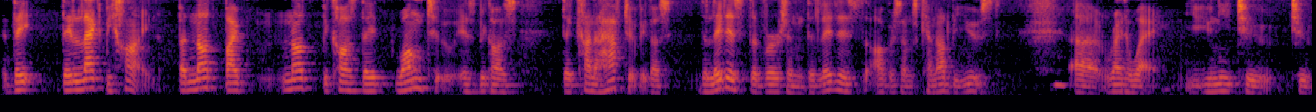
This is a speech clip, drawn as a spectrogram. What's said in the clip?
they they lag behind, but not by not because they want to, is because they kind of have to because the latest version, the latest algorithms cannot be used mm-hmm. uh, right away. You, you, need to to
